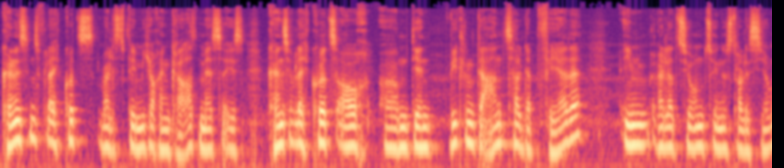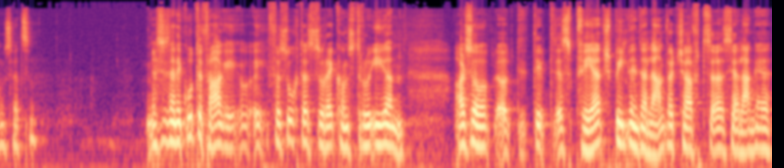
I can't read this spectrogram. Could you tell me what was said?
Können Sie uns vielleicht kurz, weil es für mich auch ein Gradmesser ist, können Sie vielleicht kurz auch ähm, die Entwicklung der Anzahl der Pferde in Relation zur Industrialisierung setzen? Das ist eine gute Frage. Ich versuche das zu rekonstruieren. Also die, das Pferd spielt in der Landwirtschaft äh, sehr lange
